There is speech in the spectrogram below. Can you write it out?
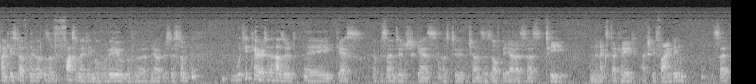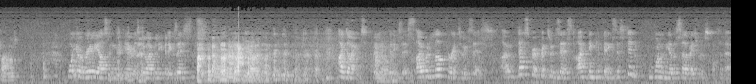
thank you, Stephanie. That was a fascinating overview of uh, the outer system. Would you care to hazard a guess, a percentage guess, as to the chances of the LSST in the next decade actually finding said planet? What you're really asking me here is, do I believe it exists? I don't believe No. it exists. I would love for it to exist. I'm desperate for it to exist. I think if it existed, one of the other surveys would have spotted it.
